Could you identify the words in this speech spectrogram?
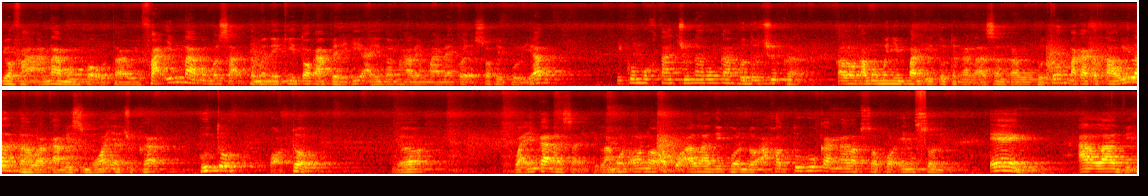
ya fa'ana mongko utawi fa inna mongko sak temene kita kabeh iki aidon halim maneh kaya sahibul yad iku muhtajuna wong kang butuh juga kalau kamu menyimpan itu dengan alasan kamu butuh maka ketahuilah bahwa kami semuanya juga butuh podo ya. Wa ing kana saiki lamun ana apa Allah di bondo tuhu kang ngalap sapa ingsun? Ing alladhi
